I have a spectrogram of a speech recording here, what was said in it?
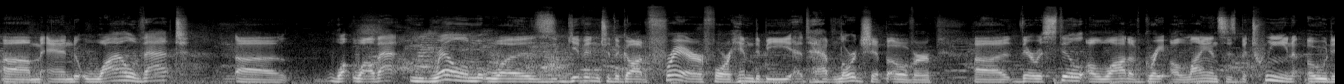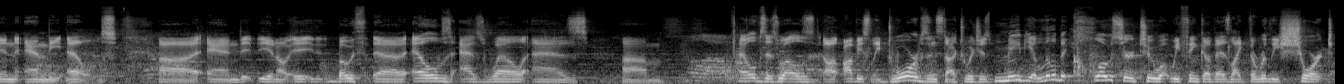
Um, and while that uh, while that realm was given to the god Freyr for him to be to have lordship over, uh, there was still a lot of great alliances between Odin and the elves, uh, and you know it, both uh, elves as well as. Um, elves as well as uh, obviously dwarves and such, which is maybe a little bit closer to what we think of as like the really short,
